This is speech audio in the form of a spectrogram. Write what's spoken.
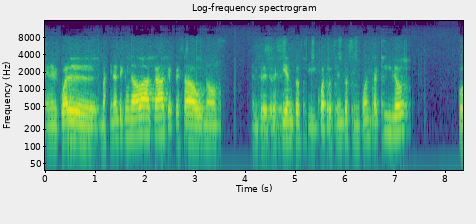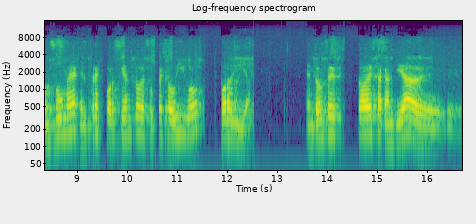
en el cual, imagínate que una vaca que pesa unos entre 300 y 450 kilos, consume el 3% de su peso vivo por día. Entonces, toda esta cantidad de,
